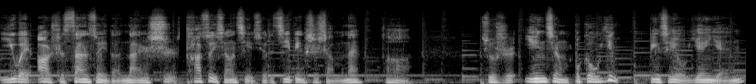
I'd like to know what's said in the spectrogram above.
一位二十三岁的男士，他最想解决的疾病是什么呢？啊，就是阴茎不够硬，并且有咽炎。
